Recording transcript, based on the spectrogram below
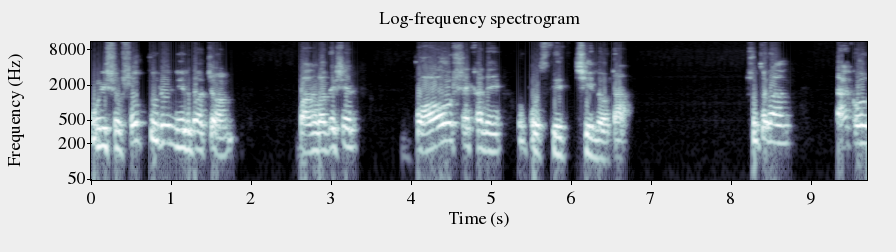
উনিশশো সত্তরের নির্বাচন বাংলাদেশের বও সেখানে উপস্থিত ছিল না। সুতরাং এখন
